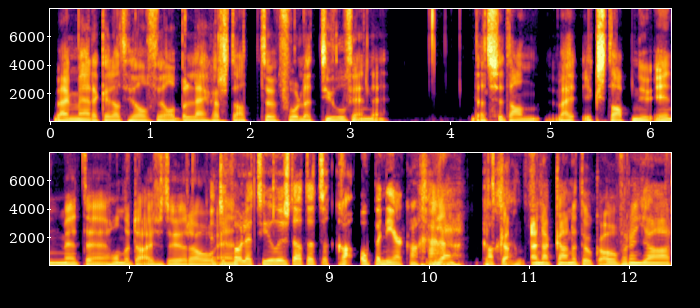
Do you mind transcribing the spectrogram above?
Wij merken dat heel veel beleggers dat te volatiel vinden. Dat ze dan, wij, ik stap nu in met uh, 100.000 euro. En te volatiel is dat het kan, op en neer kan gaan. Ja, kan kan, gaan. en dan kan het ook over een jaar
